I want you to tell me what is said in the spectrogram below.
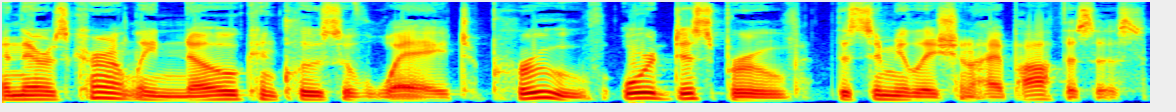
and there is currently no conclusive way to prove or disprove the simulation hypothesis.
